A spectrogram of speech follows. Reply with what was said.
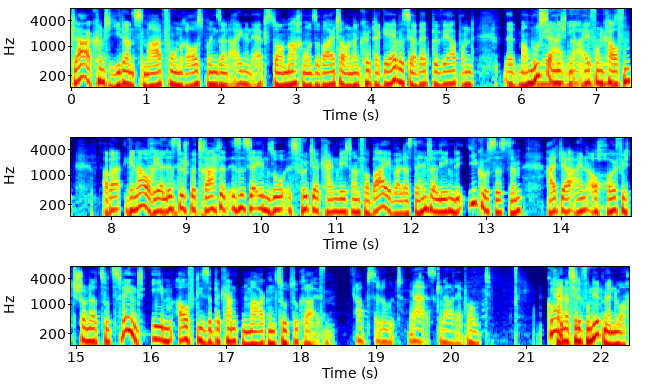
klar, könnte jeder ein Smartphone rausbringen, seinen eigenen App Store machen und so weiter und dann könnte, da gäbe es ja Wettbewerb und äh, man muss ja, ja nicht nee, ein iPhone kaufen. Aber genau, realistisch betrachtet ist es ja eben so, es führt ja keinen Weg dran vorbei, weil das dahinterliegende Ecosystem halt ja einen auch häufig schon dazu zwingt, eben auf diese bekannten Marken zuzugreifen. Absolut, ja, ist genau der Punkt. Gut. Keiner telefoniert mehr nur.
